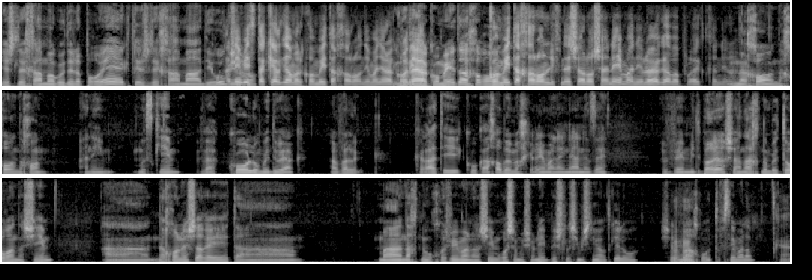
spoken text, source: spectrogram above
יש לך מה גודל הפרויקט, יש לך מה הדירוג אני שלו. מסתכל גם על commit אחרון. אם אני מתי commit- ה commit האחרון? commit אחרון לפני שלוש שנים, אני לא אגע בפרויקט כנראה. נכון, נכון, נכון. אני מסכים, והכל הוא מדויק. אבל קראתי כל כך הרבה מחקרים על העניין הזה, ומתברר שאנחנו בתור אנשים, אה, נכון יש הרי את ה... מה אנחנו חושבים על אנשים, רושם ראשוני, ב-30 שניות כאילו, של. מה אנחנו תופסים עליו. כן.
